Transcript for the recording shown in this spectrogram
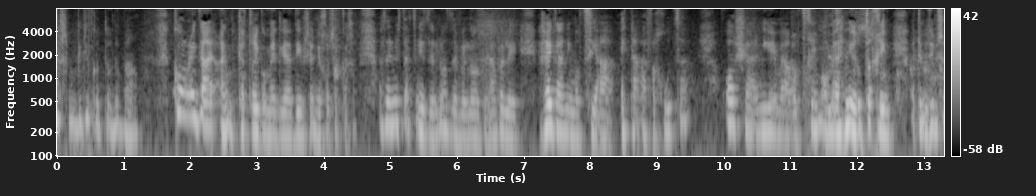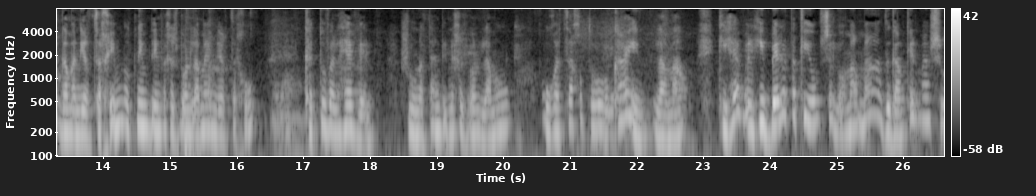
אנחנו בדיוק אותו דבר. כל רגע המקטרג עומד לידי שאני חושב ככה. אז אני מסתכלת לעצמי, זה לא זה ולא זה, אבל רגע אני מוציאה את האף החוצה, או שאני אהיה מהרוצחים או מהנרצחים. אתם יודעים שגם הנרצחים נותנים דין וחשבון למה הם נרצחו? כתוב על הבל, שהוא נתן דין וחשבון למה הוא... הוא רצח אותו קין. למה? כי הבל היבל את הקיום שלו. אמר, מה, זה גם כן משהו.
